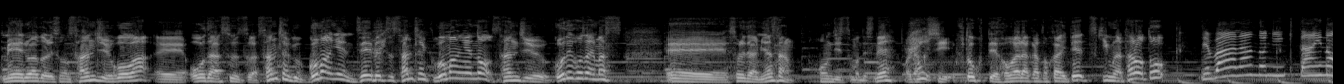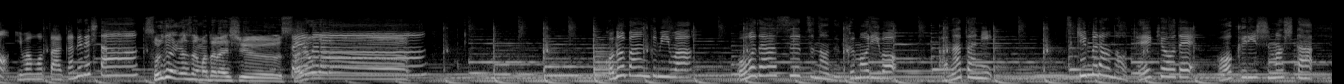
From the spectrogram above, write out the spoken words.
メールアドレスの35は、えーオーダースーツが3着5万円税別3着5万円の35でございます、えーそれでは皆さん本日もですね私、太くて朗らかと書いて月村太郎とネバーランドに行きたいの岩本あかねでした。それでは皆さんまた来週さようなら。この番組はオーダースーツのぬくもりをあなたに月村の提供でお送りしました。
